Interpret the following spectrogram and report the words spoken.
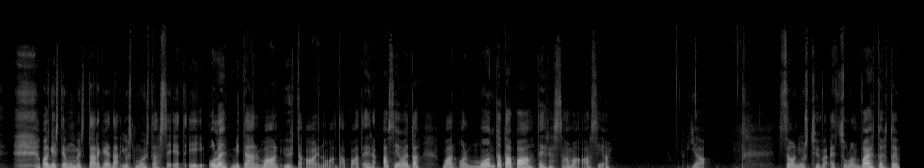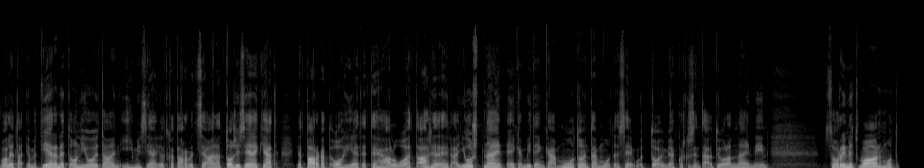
oikeasti on mun mielestä tärkeää just muistaa se, että ei ole mitään vaan yhtä ainoa tapaa tehdä asioita, vaan on monta tapaa tehdä sama asia. Ja se on just hyvä, että sulla on vaihtoehtoja valita. Ja mä tiedän, että on joitain ihmisiä, jotka tarvitsee aina tosi selkeät ja tarkat ohjeet, että he haluaa, että asia tehdään just näin, eikä mitenkään muutoin, tai muuten se ei voi toimia, koska sen täytyy olla näin, niin sori nyt vaan, mutta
